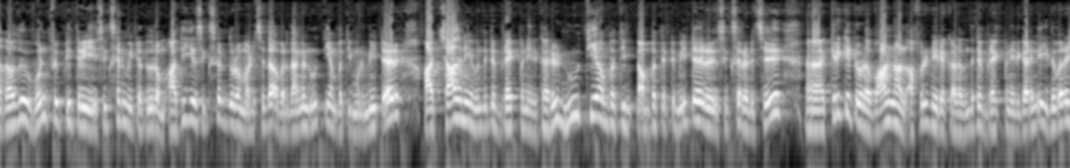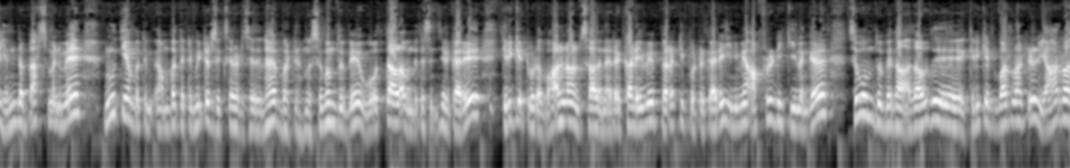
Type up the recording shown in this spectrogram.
அதாவது one fifty three sixer metre தூரம் அதிக சிக்ஸர் தூரம் அடித்தது அவர் தாங்க நூற்றி ஐம்பத்தி மூணு மீட்டர் அச்சாதனையை வந்துட்டு பிரேக் பண்ணியிருக்காரு. நூற்றி ஐம்பத்தி ஐம்பத்தெட்டு மீட்டர் சிக்ஸர் அடிச்சு வச்சு கிரிக்கெட்டோட வாழ்நாள் அஃபரிட்டி ரெக்கார்டை வந்துட்டு பிரேக் பண்ணியிருக்காருங்க. இதுவரை எந்த பேட்ஸ்மேனுமே நூற்றி ஐம்பத்தி ஐம்பத்தெட்டு மீட்டர் சிக்ஸர் அடித்ததில் பட் நம்ம சிவம் துபே ஒத்தாளா வந்துட்டு செஞ்சிருக்காரு. கிரிக்கெட்டோட வாழ்நாள் சாதனை ரெக்கார்டையவே பிரட்டி போட்டிருக்காரு. இனிமேல் அஃப்ரிடி கீழங்க சிவம் துபே தான். அதாவது கிரிக்கெட் வரலாற்றில் யாரா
